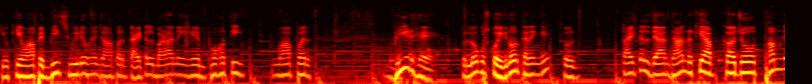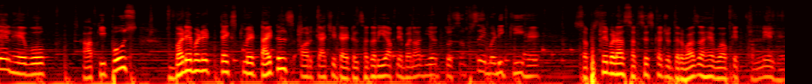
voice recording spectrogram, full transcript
क्योंकि वहाँ पे 20 वीडियो हैं जहाँ पर टाइटल बड़ा नहीं है, बहुत ही वहाँ पर भीड़ है तो लोग उसको इग्नोर करेंगे। तो टाइटल ध्यान ध्यान रखिए, आपका जो थंबनेल है वो आपकी पोस्ट बड़े बड़े टेक्स्ट में टाइटल्स और कैची टाइटल्स अगर ये आपने बना दिया तो सबसे बड़ी की है, सबसे बड़ा सक्सेस का जो दरवाज़ा है वो आपके थंबनेल है।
